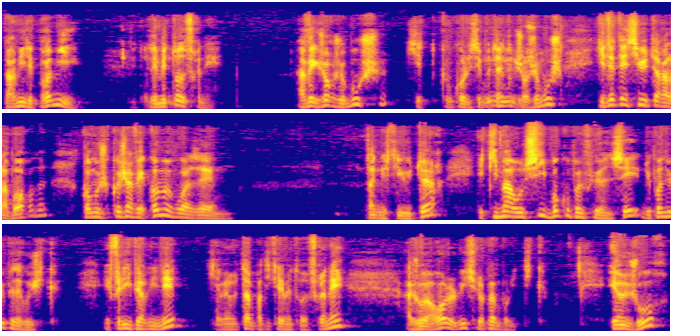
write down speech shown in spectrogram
parmi les premiers, les méthodes freinées avec Georges Bush, qui est, que vous connaissez peut-être, Georges Bush, qui était instituteur à la Borde, comme que j'avais comme voisin tant qu'instituteur, et qui m'a aussi beaucoup influencé du point de vue pédagogique. Et Félix Berninet, qui en même temps pratiqué les méthodes freinées, a joué un rôle, lui, sur le plan politique. Et un jour,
